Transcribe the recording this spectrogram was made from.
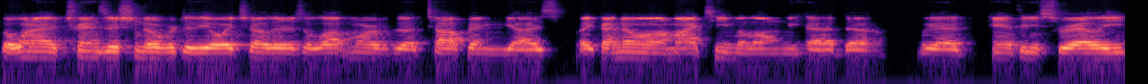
but when I transitioned over to the OHL, there's a lot more of the top end guys. Like I know on my team alone, we had uh, we had Anthony Cirelli,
